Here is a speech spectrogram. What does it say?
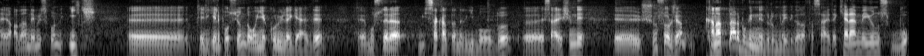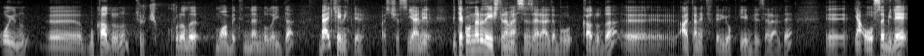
E, Adana Demirspor'un ilk e, tehlikeli pozisyonu da Onyekuru ile geldi. E, Muslera bir sakatlanır gibi oldu e, vesaire. Şimdi Ee, şunu soracağım. Kanatlar bugün ne durumdaydı Galatasaray'da? Kerem ve Yunus bu oyunun, e, bu kadronun Türk kuralı muhabbetinden dolayı da bel kemikleri açıkçası. Yani bir tek onları değiştiremezsiniz herhalde bu kadroda. Ee, alternatifleri yok diyebiliriz herhalde. Ee, yani olsa bile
